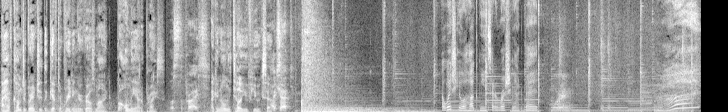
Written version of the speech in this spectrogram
I have come to grant you the gift of reading your girl's mind, but only at a price. What's the price? I can only tell you if you accept. I accept. I wish you would hug me instead of rushing out of bed. Morning. What?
